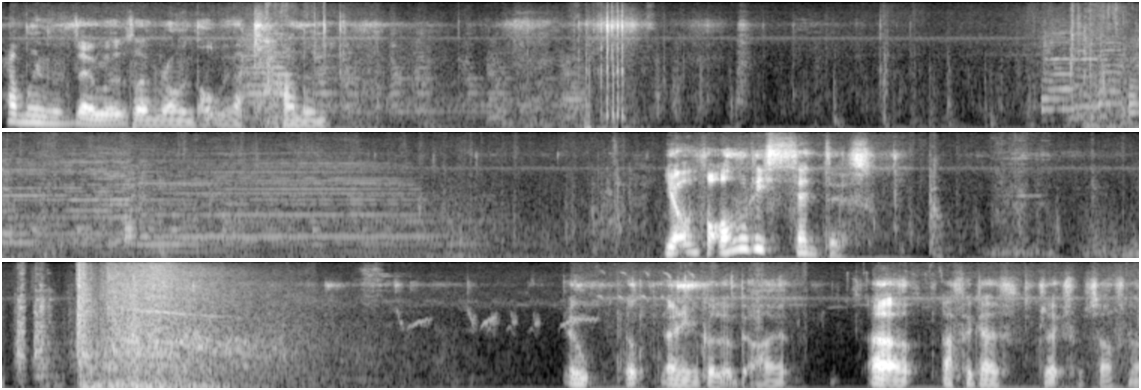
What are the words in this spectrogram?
Can't believe if there was a rowing pot with a cannon. Yeah, I've already said this. Oh, oh, I need to go a little bit higher. Uh, I think I've glitched myself now.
